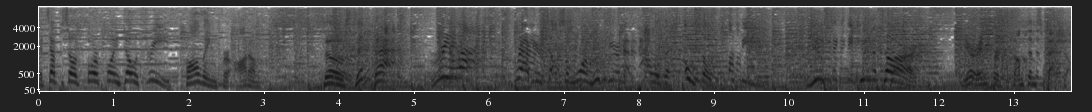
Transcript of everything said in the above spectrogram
It's episode 4.03 Falling for Autumn. So sit back, relax, grab yourself some warm root beer and a towel that's oh so fluffy. U62 the. You're in for something special.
